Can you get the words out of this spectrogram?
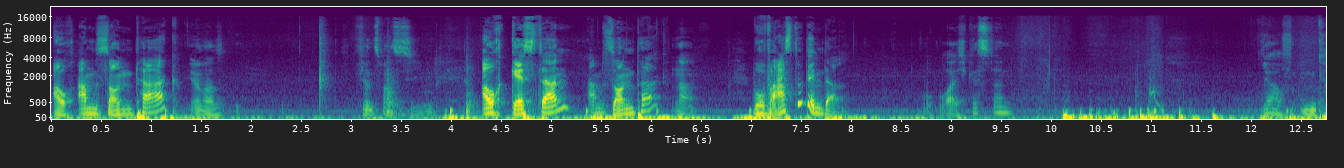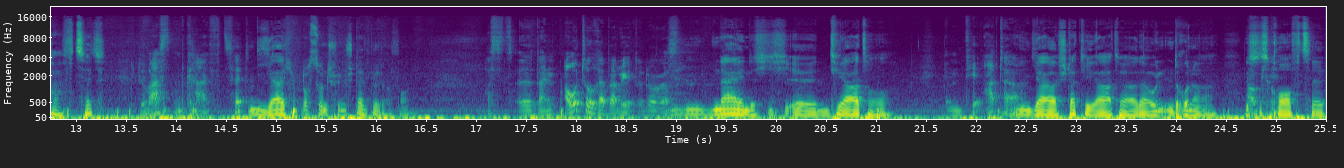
Auch am Sonntag? Immer 24-7. Auch gestern am Sonntag? Nein. Wo warst du denn da? Wo war ich gestern? Ja, auf, im Kfz. Du warst im Kfz? Ja, ich habe noch so einen schönen Stempel davon. Hast äh, dein Auto repariert oder was? Nein, das ist äh, ein Theater. Im Theater? Ja, Stadttheater, da unten drunter ist das Okay. Kfz.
